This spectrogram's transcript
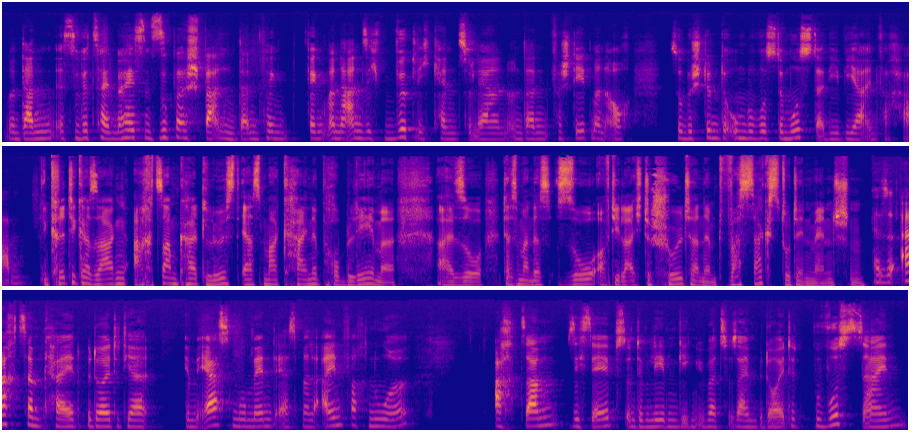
Und dann wird es halt meistens super spannend. Dann fängt, fängt man an, sich wirklich kennenzulernen. Und dann versteht man auch, so bestimmte unbewusste Muster, die wir einfach haben. Kritiker sagen, Achtsamkeit löst erstmal keine Probleme. Also, dass man das so auf die leichte Schulter nimmt. Was sagst du den Menschen? Also Achtsamkeit bedeutet ja im ersten Moment erstmal einfach nur, achtsam sich selbst und dem Leben gegenüber zu sein, bedeutet Bewusstsein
